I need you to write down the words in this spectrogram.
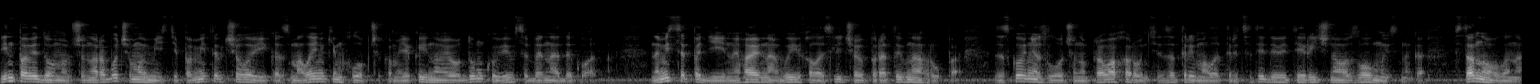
Він повідомив, що на робочому місці помітив чоловіка з маленьким хлопчиком, який, на його думку, вів себе неадекватно. На місце події негайно виїхала слідчо-оперативна група. За скоєння злочину правоохоронці затримали 39-річного зловмисника. Встановлено,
